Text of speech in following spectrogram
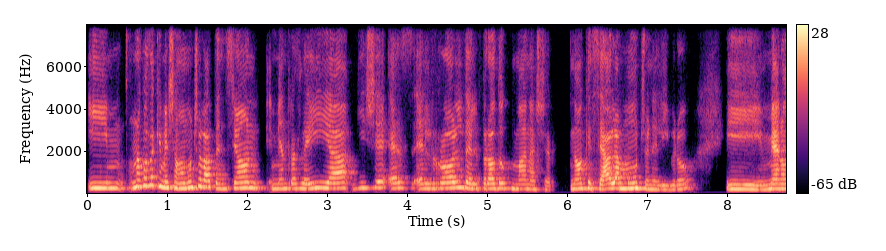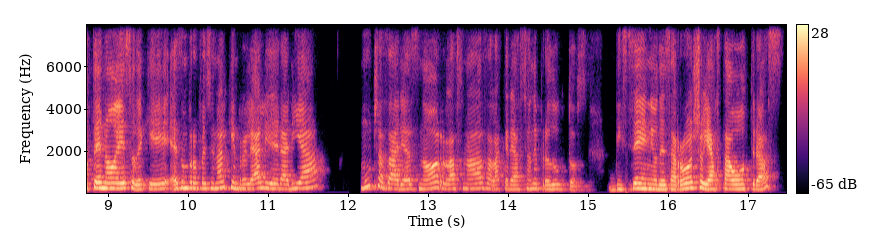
Y una cosa que me llamó mucho la atención mientras leía, Guille, es el rol del product manager, ¿no? Que se habla mucho en el libro. Y me anoté, ¿no? Eso de que es un profesional que en realidad lideraría muchas áreas, ¿no? Relacionadas a la creación de productos, diseño, desarrollo y hasta otras.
